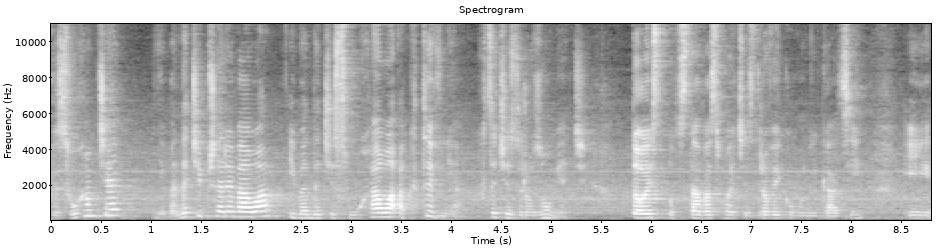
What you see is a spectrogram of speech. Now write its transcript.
Wysłucham Cię, nie będę Ci przerywała i będę Cię słuchała aktywnie. Chcę Cię zrozumieć. To jest podstawa, słuchajcie, zdrowej komunikacji i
